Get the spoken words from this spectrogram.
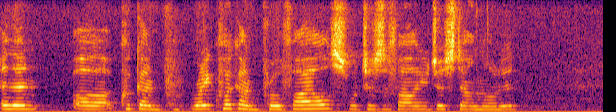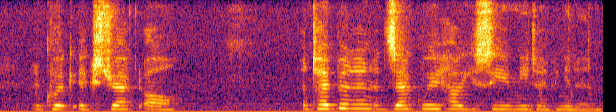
and then uh, click on right click on profiles which is the file you just downloaded and click extract all and type it in exactly how you see me typing it in.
